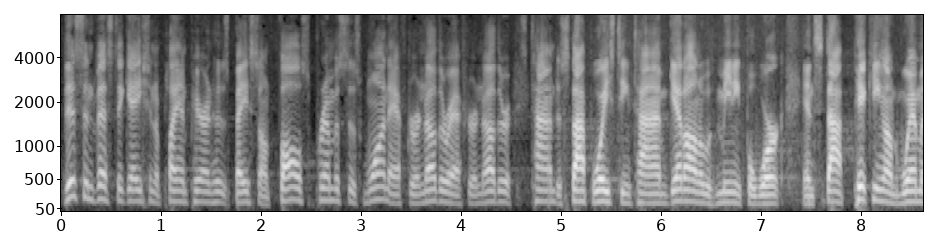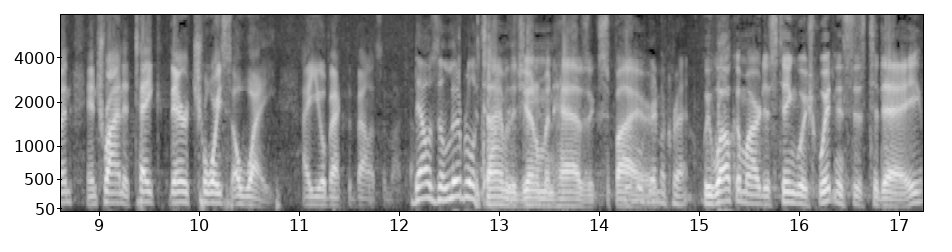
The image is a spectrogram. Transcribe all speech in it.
This investigation of Planned Parenthood is based on false premises, one after another after another. It's time to stop wasting time, get on with meaningful work, and stop picking on women and trying to take their choice away. I yield back the balance of my time. That was a liberal. The time of the gentleman has expired. Democrat. We welcome our distinguished witnesses today.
